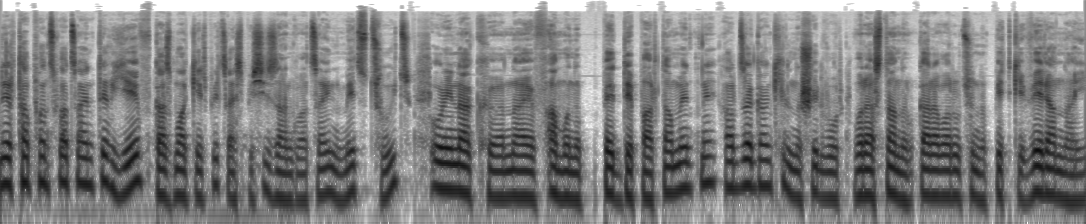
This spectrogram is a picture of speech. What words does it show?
ներթափանցված այնտեղ եւ կազմակերպից այսպիսի զանգվածային մեծ ցույց օրինակ նաեւ ԱՄՆ պետդեպարտամենտն է արձագանքել նշել որ Վրաստանը կառավարությունը պետք է վերանայի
